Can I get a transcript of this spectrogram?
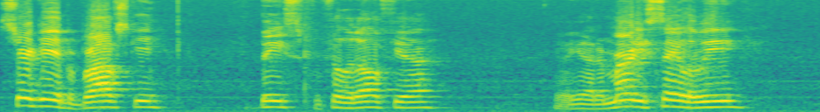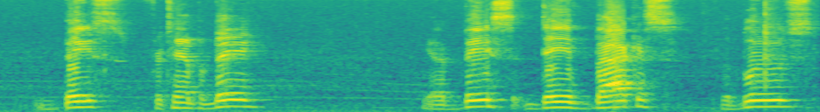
Sergei Bobrovsky, base for Philadelphia. We got a Marty St. Louis, base for Tampa Bay. We got a base Dave Backes, for the Blues.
